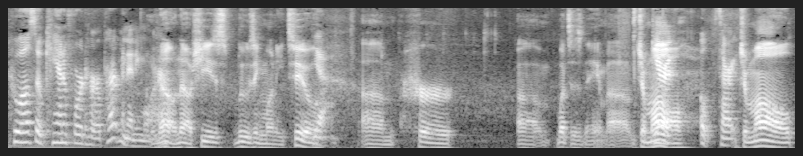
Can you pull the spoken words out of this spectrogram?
Who also can't afford her apartment anymore. No, no, she's losing money too. Yeah. Um, her. Um, what's his name? Uh, Jamal. Garrett- Oh, sorry. Jamal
